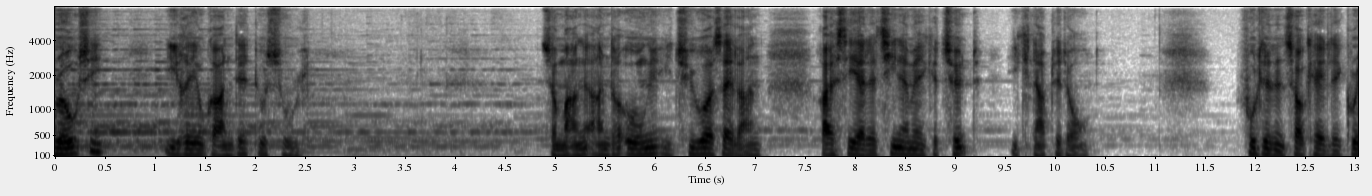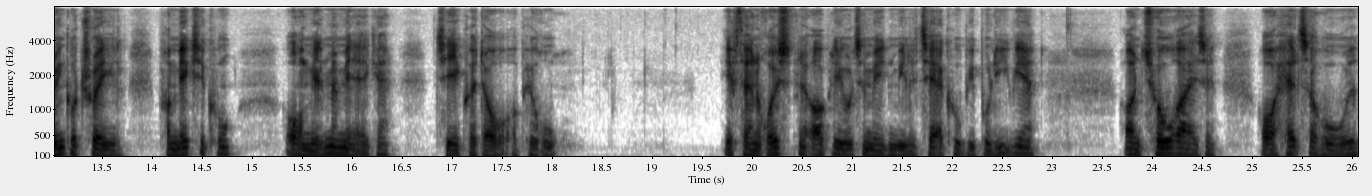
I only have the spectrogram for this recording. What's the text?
Rosie i Rio Grande do Sul. Som mange andre unge i 20-årsalderen rejste jeg Latinamerika tyndt i knap et år. Fulgte den såkaldte Gringo Trail fra Mexico over Mellemamerika til Ecuador og Peru. Efter en rystende oplevelse med et militærkup i Bolivia og en togrejse over hals og hoved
